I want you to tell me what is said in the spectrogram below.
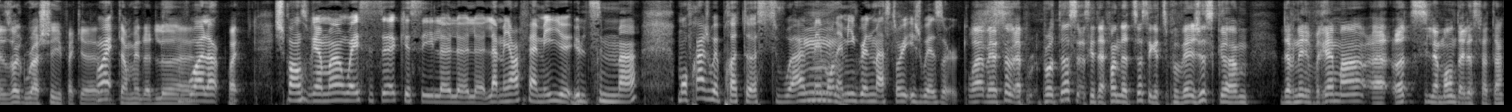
des Zerg Rusher, fait que Ouais. vient de là. Voilà. Ouais. Je pense vraiment, ouais, c'est ça, que c'est le- le- le- la meilleure famille, ultimement. Mon frère jouait Protoss, tu vois, mais Mm. mon ami Grandmaster, il jouait Zerg. Ouais, ben ça, Pro- Protoss, ce qui était fun de ça, c'est que tu pouvais juste comme devenir vraiment hot si le monde te laisse le temps.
